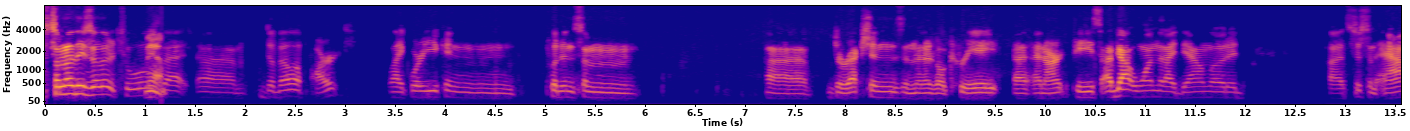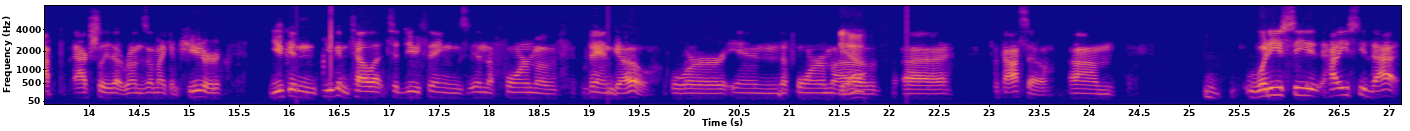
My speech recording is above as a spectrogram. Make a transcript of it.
some of these other tools Man. that um, develop art, like where you can put in some uh, directions and then it'll create a, an art piece. I've got one that I downloaded. Uh, it's just an app actually that runs on my computer. You can you can tell it to do things in the form of Van Gogh or in the form yeah. of uh, Picasso. Um, what do you see? How do you see that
